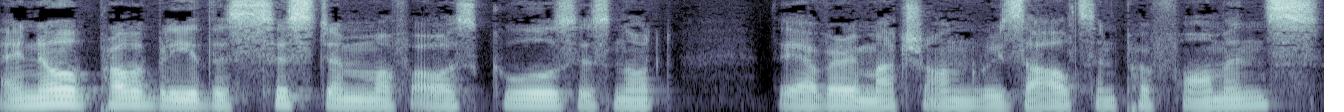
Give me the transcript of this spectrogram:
I know probably the system of our schools is not they are very much on results and performance.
